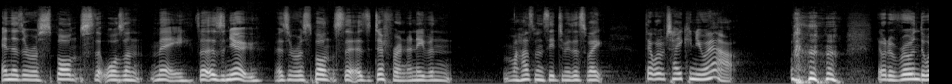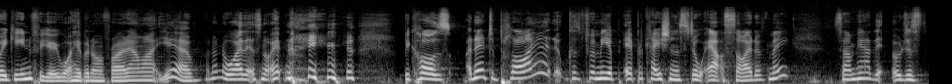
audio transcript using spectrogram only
and there's a response that wasn't me, that is new. There's a response that is different, and even my husband said to me this week, that would have taken you out. that would have ruined the weekend for you, what happened on Friday. I'm like, yeah, I don't know why that's not happening. because I don't have to apply it, because for me, application is still outside of me somehow. That, or just,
